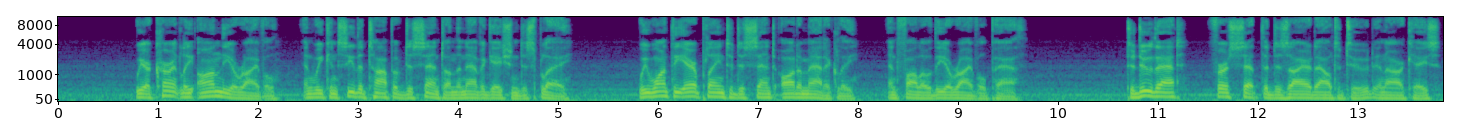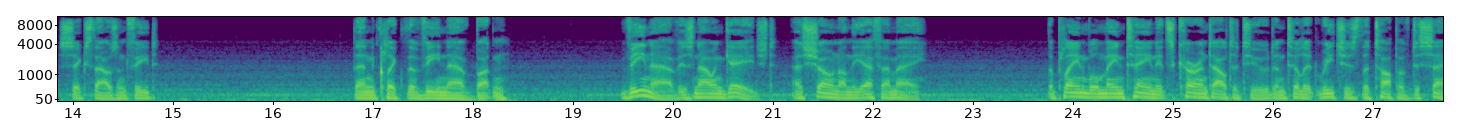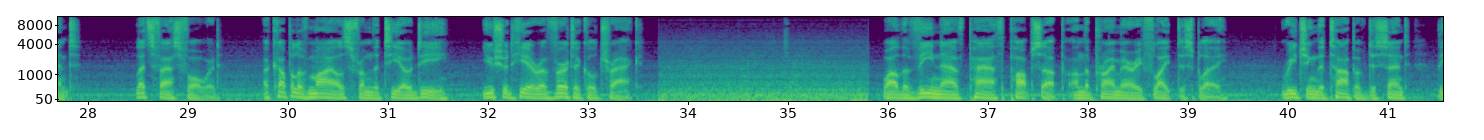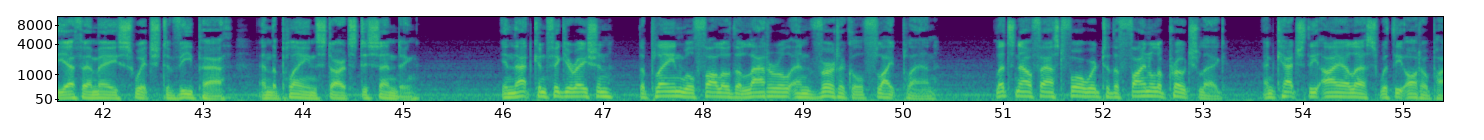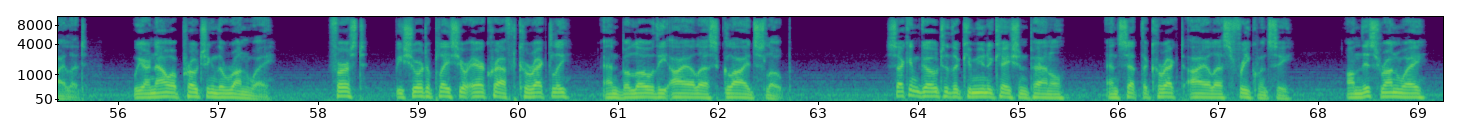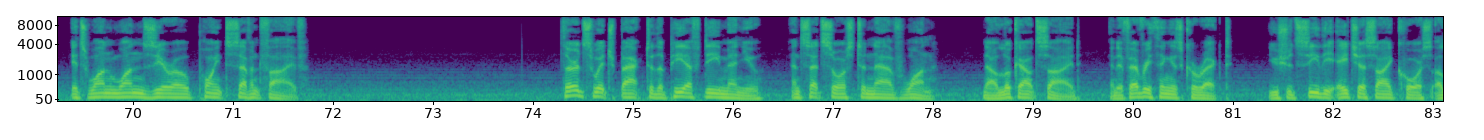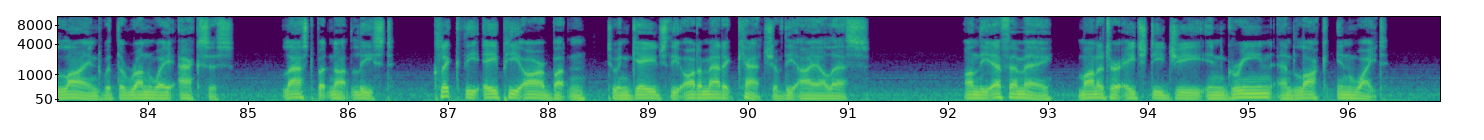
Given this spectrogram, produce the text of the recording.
We are currently on the arrival, and we can see the top of descent on the navigation display. We want the airplane to descent automatically and follow the arrival path. To do that, first set the desired altitude, in our case 6,000 feet. Then click the VNAV button VNAV is now engaged, as shown on the FMA. The plane will maintain its current altitude until it reaches the top of descent. Let's fast forward. A couple of miles from the TOD, you should hear a vertical track. While the VNAV path pops up on the primary flight display. Reaching the top of descent, the FMA switch to VPath and the plane starts descending. In that configuration, the plane will follow the lateral and vertical flight plan. Let's now fast forward to the final approach leg and catch the ILS with the autopilot. We are now approaching the runway. First, be sure to place your aircraft correctly and below the ILS glide slope. Second, go to the communication panel and set the correct ILS frequency. On this runway, It's 110.75. Third switch back to the PFD menu and set source to nav1. Now look outside, and if everything is correct, you should see the HSI course aligned with the runway axis. Last but not least, click the APR button to engage the automatic catch of the ILS. On the FMA, monitor HDG in green and lock in white,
